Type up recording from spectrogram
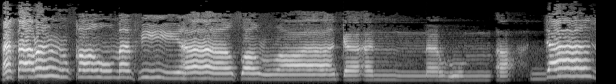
فترى القوم فيها صرعا كأنهم أعجاز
